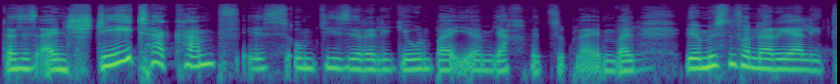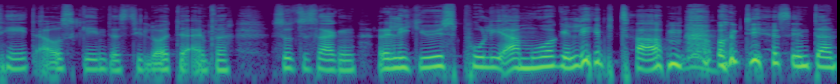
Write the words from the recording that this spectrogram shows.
dass es ein steter Kampf ist, um diese Religion bei ihrem Jahwe zu bleiben. Weil mhm. wir müssen von der Realität ausgehen, dass die Leute einfach sozusagen religiös polyamor gelebt haben. Ja. Und die sind dann,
